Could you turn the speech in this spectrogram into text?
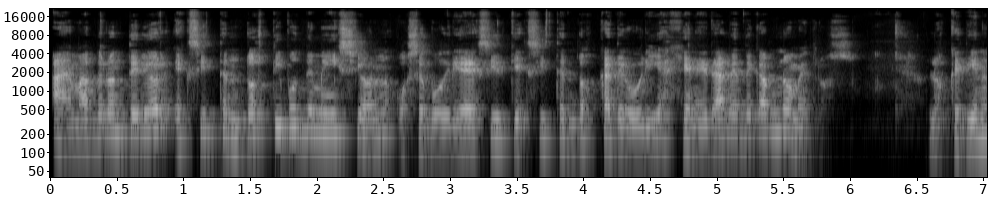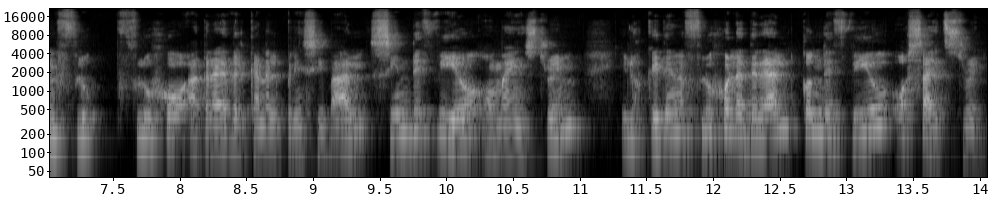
Además de lo anterior, existen dos tipos de medición, o se podría decir que existen dos categorías generales de capnómetros. Los que tienen flujo a través del canal principal sin desvío o mainstream y los que tienen flujo lateral con desvío o sidestream.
